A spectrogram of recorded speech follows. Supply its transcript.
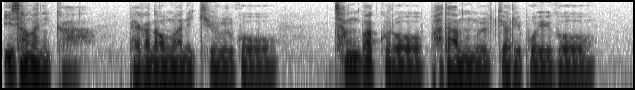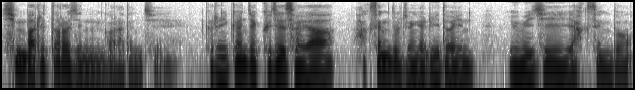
이상하니까 배가 너무 많이 기울고 창 밖으로 바닷 물결이 보이고 신발이 떨어진 거라든지. 그러니까 이제 그제서야 학생들 중에 리더인 유미지 학생도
